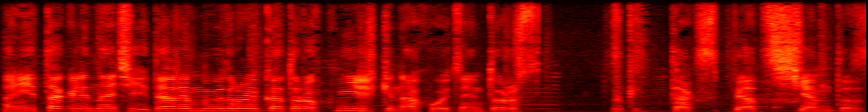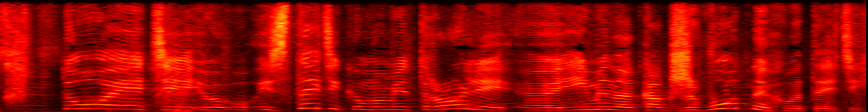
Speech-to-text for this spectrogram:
они так или иначе, и даже мумитроли, которые в книжке находятся, они тоже так, спят с чем-то. Кто эти э, эстетика мумитролей э, именно как животных вот этих?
